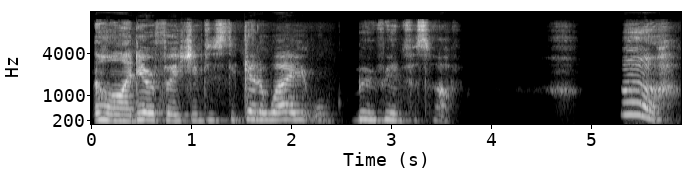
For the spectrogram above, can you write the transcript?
The whole idea of phase shift is to get away or move in for stuff. Ugh.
